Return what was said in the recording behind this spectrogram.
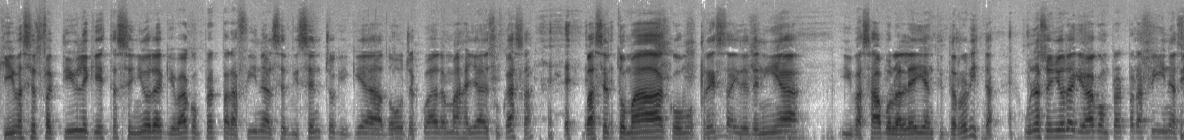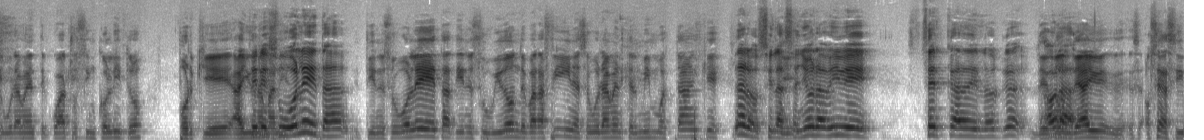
que iba a ser factible que esta señora que va a comprar parafina al servicentro que queda dos o tres cuadras más allá de su casa, va a ser tomada como presa y detenida y pasada por la ley antiterrorista. Una señora que va a comprar parafina, seguramente 4 o 5 litros, porque hay Tiene una su boleta. tiene su boleta, tiene su bidón de parafina, seguramente el mismo estanque. Claro, si la Y- señora vive cerca de lo que... De Ahora, donde hay. O sea, si.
